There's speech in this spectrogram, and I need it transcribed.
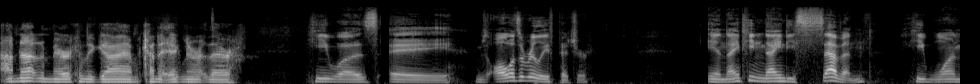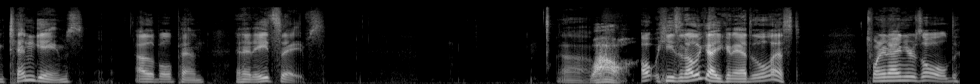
I'm not an American League guy. I'm kind of ignorant there. he was a he was always a relief pitcher. In 1997, he won 10 games out of the bullpen and had eight saves. Wow. Oh, he's another guy you can add to the list. 29 years old.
